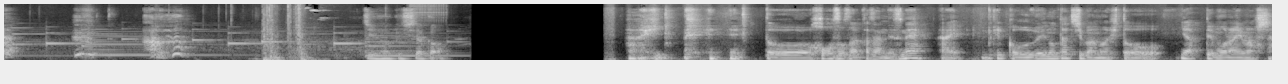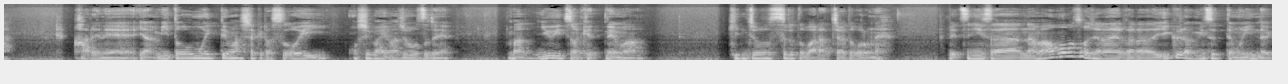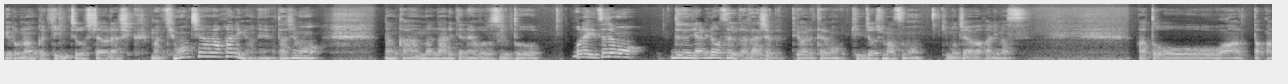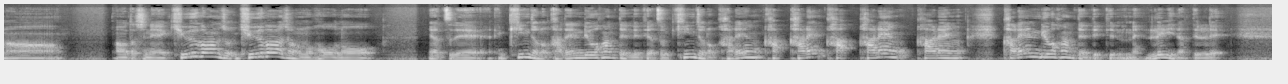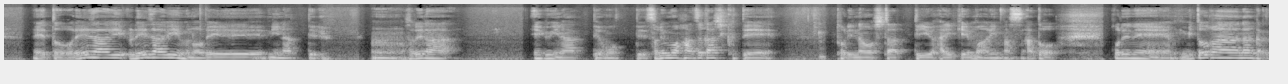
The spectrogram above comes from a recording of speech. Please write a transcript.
自白したか？はい。えっと、放送作家さんですね。はい。結構上の立場の人をやってもらいました。彼ね、いや、水戸も言ってましたけど、すごいお芝居が上手で、まあ、唯一の欠点は、緊張すると笑っちゃうところね。別にさ、生放送じゃないから、いくらミスってもいいんだけど、なんか緊張しちゃうらしく。まあ気持ちはわかるよね。私も、なんかあんま慣れてないことすると、俺いつでも全然やり直せるから大丈夫って言われても緊張しますもん。気持ちはわかります。あとはあったかなあ、私ね、旧バージョン、旧バージョンの方のやつで、近所の家電量販店でってやつを近所の家電、か家電、か家電、家電、家電量販店って言ってるのね。レになってるレ。えっ、と、レーザービー、レーザービームのレになってる。うん、それが、えぐいなって思って、それも恥ずかしくて、撮り直したっていう背景もあります。あと、これね、水戸がなんか、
